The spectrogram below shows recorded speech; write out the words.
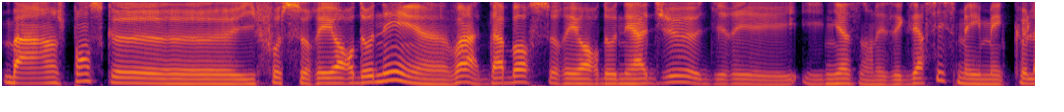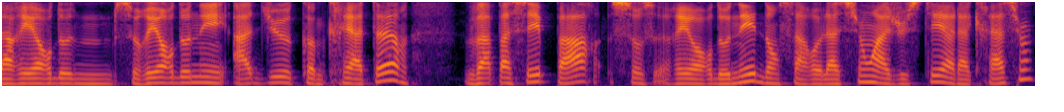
Ben, je pense que euh, il faut se réordonner. Euh, voilà, d'abord se réordonner à Dieu, dirait Ignace dans les exercices, mais, mais que la réordonne, se réordonner à Dieu comme créateur va passer par se réordonner dans sa relation ajustée à la création.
